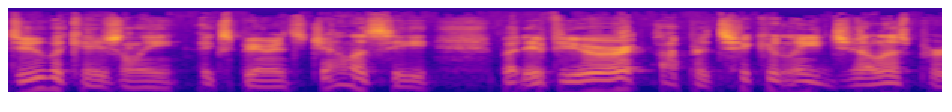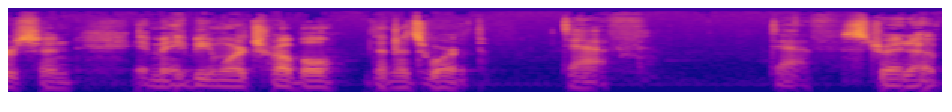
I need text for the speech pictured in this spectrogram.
do occasionally experience jealousy, but if you're a particularly jealous person, it may be more trouble than it's worth. Deaf. Deaf. Straight up.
